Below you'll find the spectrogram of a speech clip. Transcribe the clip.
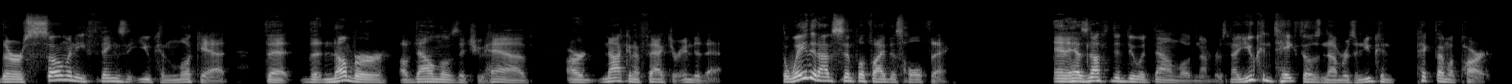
There are so many things that you can look at that the number of downloads that you have are not going to factor into that. The way that I've simplified this whole thing, and it has nothing to do with download numbers. Now, you can take those numbers and you can pick them apart.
